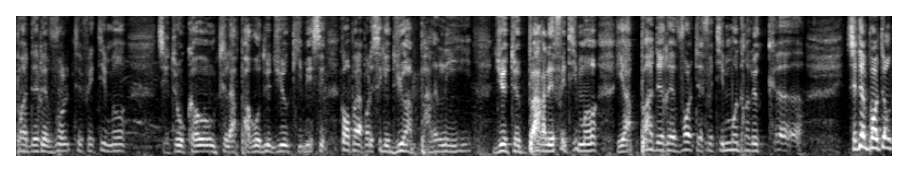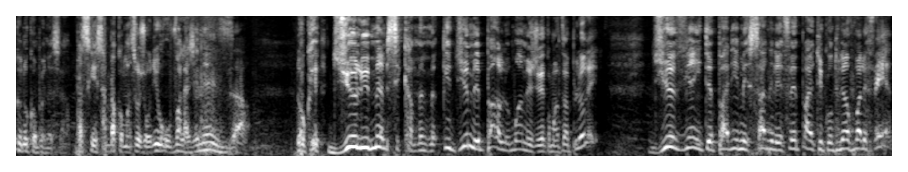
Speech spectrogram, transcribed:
pas de révolte, effectivement. C'est tout quand c'est la parole de Dieu qui met. Quand on parle de la parole, c'est que Dieu a parlé. Dieu te parle, effectivement. Il n'y a pas de révolte, effectivement, dans le cœur. C'est important que nous comprenions ça. Parce que ça va commencer aujourd'hui, on voit la Genèse. Donc Dieu lui-même, c'est quand même... Que Dieu me parle, moi, mais je vais commencer à pleurer. Dieu vient, il te pas dit, mais ça ne le fait pas, et tu continues à pouvoir le faire.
